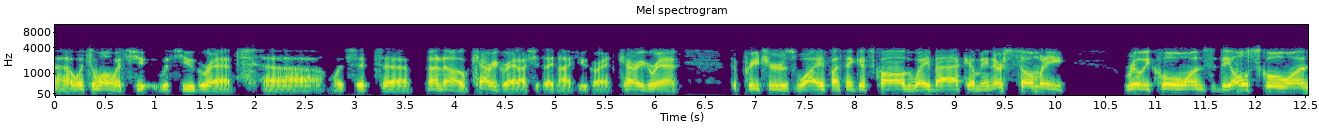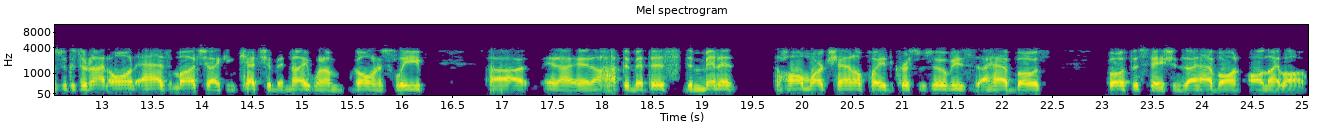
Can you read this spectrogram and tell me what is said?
uh, what's the one with Hugh, with Hugh Grant? Uh, what's it? Uh, no, no, Cary Grant. I should say, not Hugh Grant. Cary Grant, The Preacher's Wife. I think it's called. Way back. I mean, there's so many really cool ones. The old school ones, because they're not on as much, I can catch them at night when I'm going to sleep. Uh, and, I, and I'll have to admit this, the minute the Hallmark channel played Christmas movies, I have both, both the stations I have on all night long.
